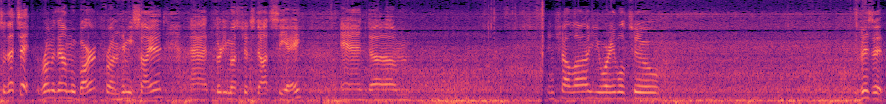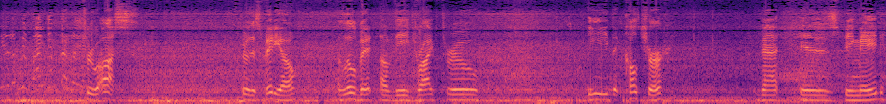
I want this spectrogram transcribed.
So that's it. Ramadan Mubarak from Himy Syed at 30masjids.ca. And um, inshallah, you are able to visit through us, through this video, a little bit of the drive through Eid culture that is being made.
